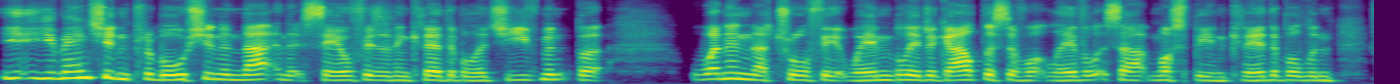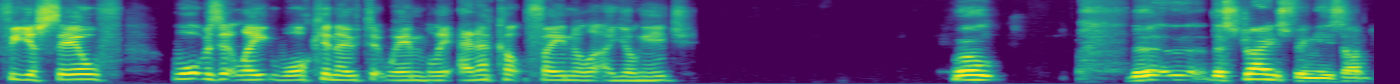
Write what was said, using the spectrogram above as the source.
you, you mentioned promotion, and that in itself is an incredible achievement. But winning a trophy at Wembley, regardless of what level it's at, must be incredible. And for yourself, what was it like walking out at Wembley in a cup final at a young age? Well, the the strange thing is, I'd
